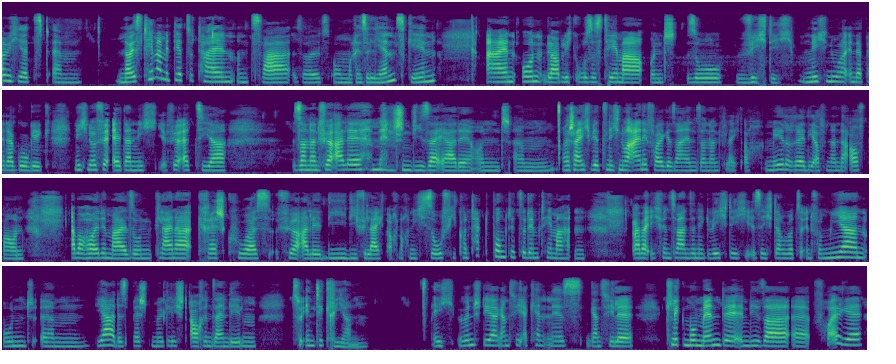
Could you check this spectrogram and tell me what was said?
Freue mich jetzt, ähm, ein neues Thema mit dir zu teilen. Und zwar soll es um Resilienz gehen. Ein unglaublich großes Thema und so wichtig. Nicht nur in der Pädagogik, nicht nur für Eltern, nicht für Erzieher, sondern für alle Menschen dieser Erde. Und ähm, wahrscheinlich wird es nicht nur eine Folge sein, sondern vielleicht auch mehrere, die aufeinander aufbauen aber heute mal so ein kleiner Crashkurs für alle die, die vielleicht auch noch nicht so viel Kontaktpunkte zu dem Thema hatten. Aber ich finde es wahnsinnig wichtig, sich darüber zu informieren und ähm, ja, das bestmöglichst auch in sein Leben zu integrieren. Ich wünsche dir ganz viel Erkenntnis, ganz viele Klickmomente in dieser äh, Folge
